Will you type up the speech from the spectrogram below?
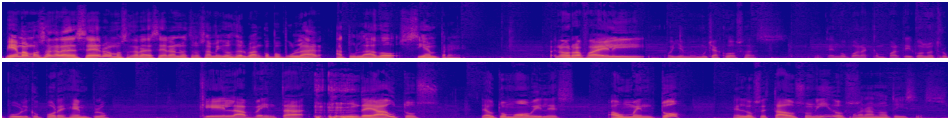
Bien, vamos a agradecer, vamos a agradecer a nuestros amigos del Banco Popular, a tu lado siempre. Bueno, Rafael, y óyeme, muchas cosas que tengo para compartir con nuestro público. Por ejemplo, que la venta de autos, de automóviles, aumentó en los Estados Unidos. Buenas noticias.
